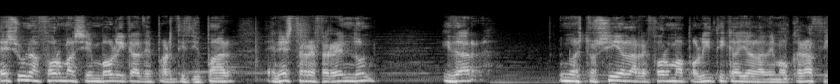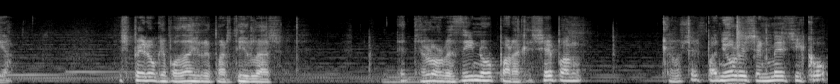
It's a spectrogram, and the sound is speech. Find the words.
Es una forma simbólica de participar en este referéndum y dar nuestro sí a la reforma política y a la democracia. Espero que podáis repartirlas entre los vecinos para que sepan que los españoles en México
